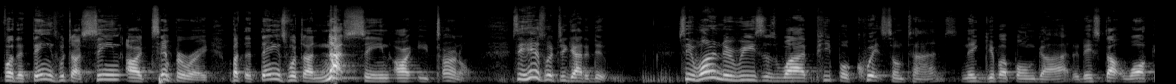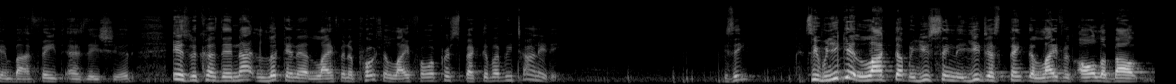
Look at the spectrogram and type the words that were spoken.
For the things which are seen are temporary, but the things which are not seen are eternal. See, here's what you got to do. See, one of the reasons why people quit sometimes and they give up on God or they stop walking by faith as they should is because they're not looking at life and approaching life from a perspective of eternity. You see? See, when you get locked up and you think that you just think that life is all about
